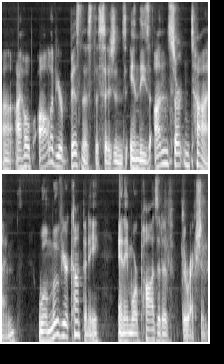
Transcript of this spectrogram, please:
uh, I hope all of your business decisions in these uncertain times will move your company in a more positive direction.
